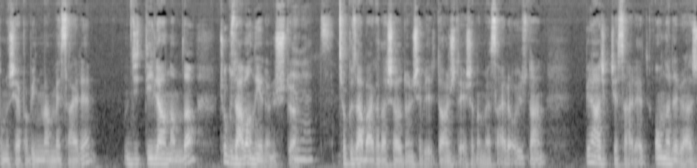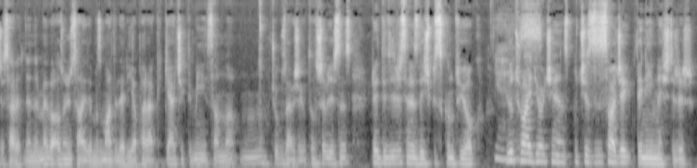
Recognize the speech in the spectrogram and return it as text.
bunu şey yapabilmem vesaire ciddi anlamda çok güzel bir anıya dönüştü. Evet. Çok güzel bir arkadaşlarla dönüşebilir. Daha önce de yaşadım vesaire. O yüzden birazcık cesaret, onları da biraz cesaretlendirme ve az önce saydığımız maddeleri yaparak gerçekten bir insanla hmm, çok güzel bir şekilde tanışabilirsiniz. Reddedilirseniz de hiçbir sıkıntı yok. You Yes. tried your chance. Bu sizi sadece deneyimleştirir.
